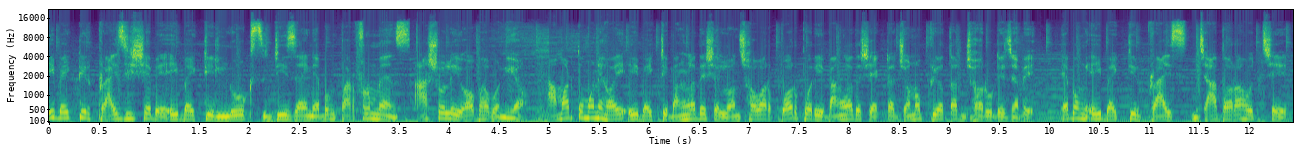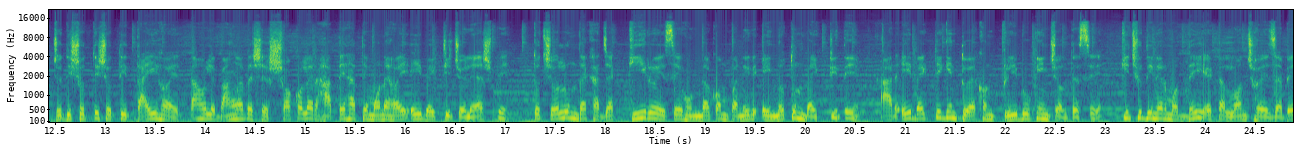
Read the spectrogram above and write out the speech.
এই বাইকটির প্রাইস হিসেবে এই বাইকটির লুকস ডিজাইন এবং পারফরমেন্স আসলেই অভাবনীয়। আমার তো মনে হয় এই বাইকটি বাংলাদেশে লঞ্চ হওয়ার পরপরই বাংলাদেশে একটা জনপ্রিয়তার ঝড় উঠে যাবে। এবং এই বাইকটির প্রাইস যা ধরা হচ্ছে, যদি সত্যি সত্যি তাই হয়, তাহলে বাংলাদেশের সকলের হাতে হাতে মনে হয় এই বাইকটি চলে আসবে। তো চলুন দেখা যাক কি রয়েছে হুন্ডা কোম্পানির এই নতুন বাইকটিতে। আর এই বাইকটি কিন্তু এখন প্রি বুকিং চলতেছে। কিছুদিনের মধ্যেই এটা লঞ্চ হয়ে যাবে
